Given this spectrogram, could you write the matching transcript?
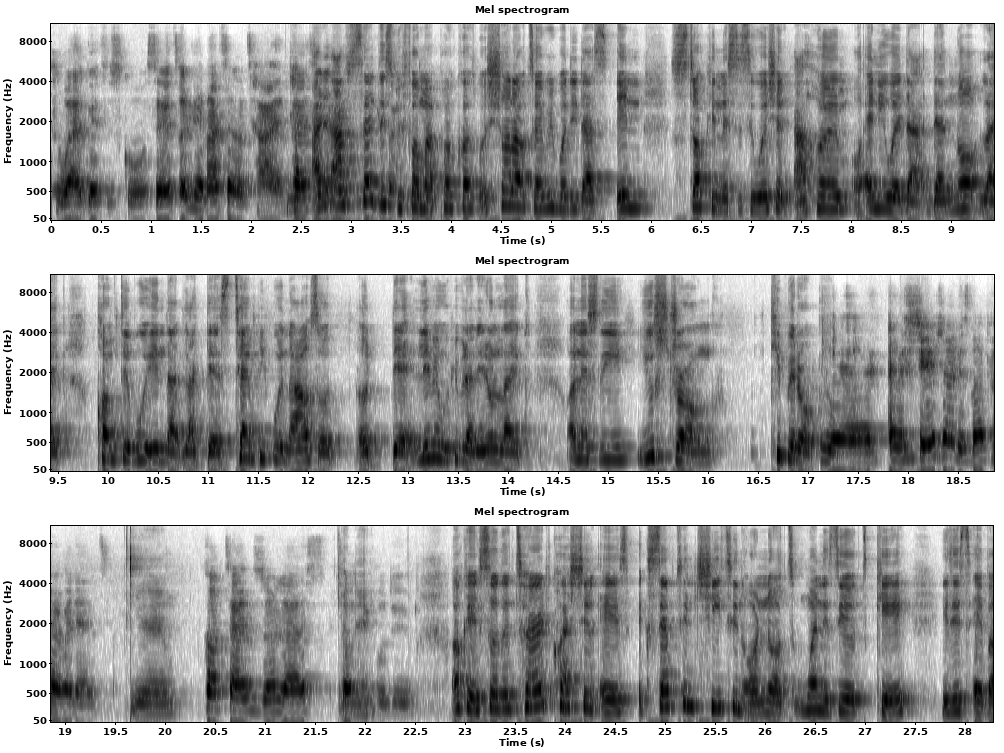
to work, go to school. So it's only a matter of time. I, I've said this before my podcast, but shout out to everybody that's in stuck in a situation at home or anywhere that they're not like comfortable in. That like there's ten people in the house or or they're living with people that they don't like. Honestly, you strong. Keep it up. Yeah, and the situation is not permanent. Yeah. Tough times don't last. Some people do. Okay, so the third question is accepting cheating or not. When is it okay? Is it ever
